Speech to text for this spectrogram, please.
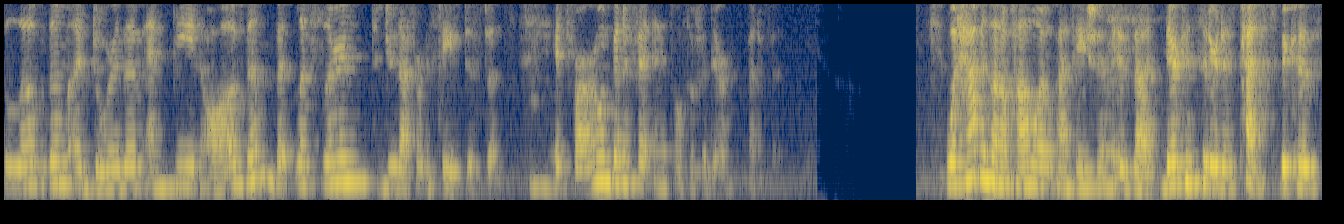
love them, adore them, and be in awe of them. But let's learn to do that from a safe distance. Mhm. It's for our own benefit and it's also for their benefit. What happens on a palm oil plantation is that they're considered as pests because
